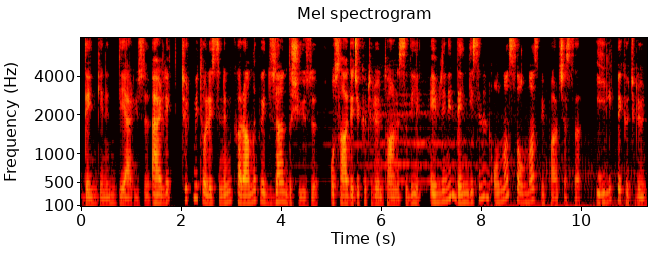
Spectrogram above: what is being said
dengenin diğer yüzü. Erlik, Türk mitolojisinin karanlık ve düzen dışı yüzü. O sadece kötülüğün tanrısı değil, evrenin dengesinin olmazsa olmaz bir parçası. İyilik ve kötülüğün,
